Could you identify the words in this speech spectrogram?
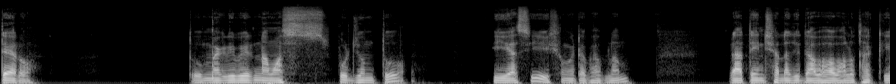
তেরো। তো মাগরিবের নামাজ পর্যন্ত পেয়ে আসি, এই সময়টা ভাবলাম। রাতে ইনশাল্লাহ যদি আবহাওয়া ভালো থাকে,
